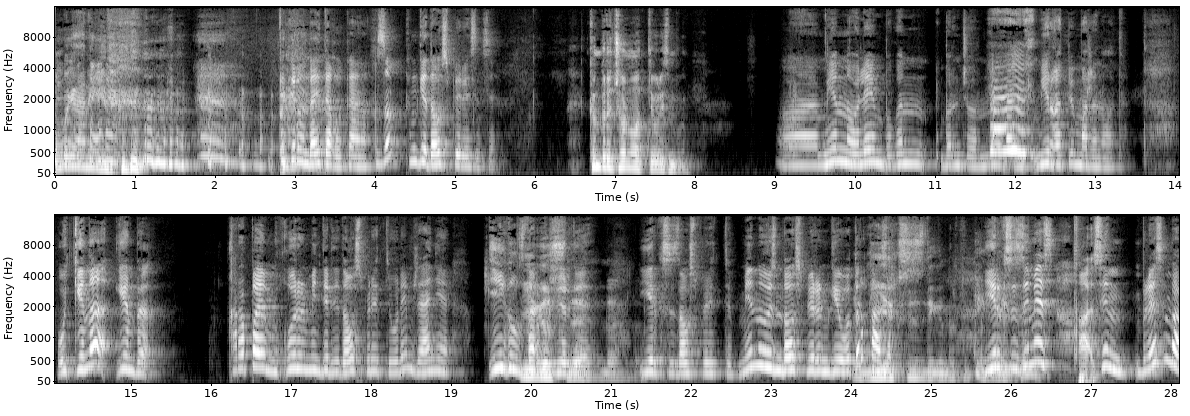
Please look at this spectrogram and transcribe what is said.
Оңбаған пікіріңді айта ғой кәні қызым кімге дауыс бересің сен? Кім бірінші орын алады деп ойлайсың бүгін? Ә, мен ойлаймын бүгін бірінші орынды мирғат пен маржан алады. Өйткені енді қарапайым көрермендер де дауыс береді деп ойлаймын. Және иглздар бұл жерде еріксіз дауыс береді деп. Мен өзім дауыс бергім келіп отыр қазір еріксіз деген еріксіз емес. Сен білесің ба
